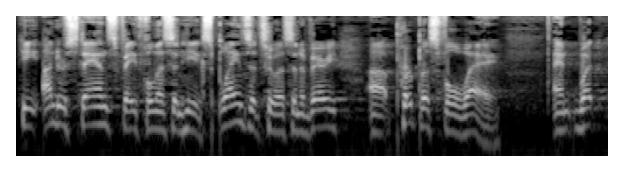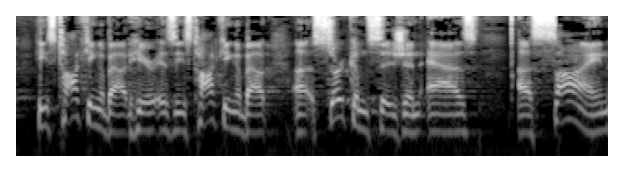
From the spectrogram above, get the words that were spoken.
he understands faithfulness and he explains it to us in a very uh, purposeful way. And what he's talking about here is he's talking about uh, circumcision as a sign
